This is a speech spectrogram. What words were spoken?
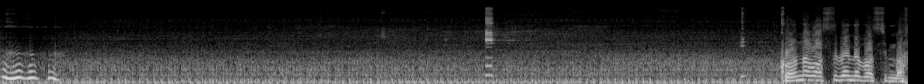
Ha ha ha. Korna bastı ben de basayım bari.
